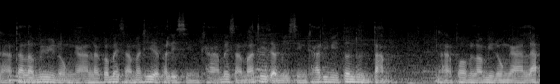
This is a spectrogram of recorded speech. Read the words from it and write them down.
นะถ้าเราไม่มีโรงงานเราก็ไม่สามารถที่จะผลิตสินค้า ไม่สามารถที่จะมีสินค้าที่มีต้นทุนต่ำนะฮะพอเรามีโรงงานแล้ว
